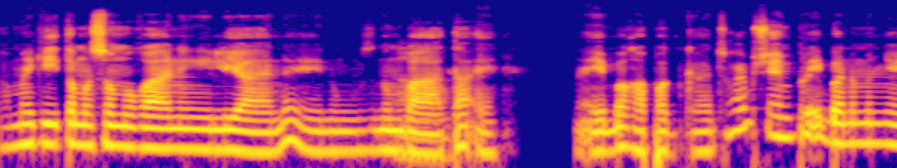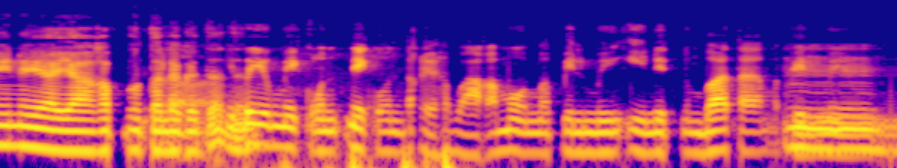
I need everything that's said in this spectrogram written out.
Ah, May kita mo sa mukha ni Liana eh, nung, nung Oo. bata eh. Na iba kapag ka. Tsaka syempre, iba naman niya yung nayayakap mo talaga. Oo, dad, iba ah. yung may, con- may contact, eh. hawakan mo, mapil mo yung init ng bata, mapil mo yung Mm.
